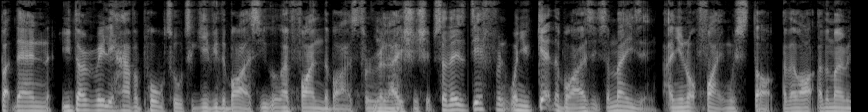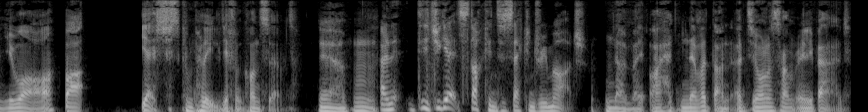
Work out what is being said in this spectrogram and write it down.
but then you don't really have a portal to give you the buyers. So you've got to go find the buyers through Yeah. relationships. So there's different when you get the buyers, it's amazing, and you're not fighting with stock. At the, at the moment, you are, but yeah, it's just a completely different concept. Yeah. Mm. And did you get stuck into secondary market? No, mate, I had never done. Uh, do you want to something really bad?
